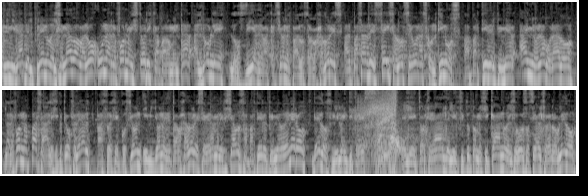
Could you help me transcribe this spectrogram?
Unanimidad, el Pleno del Senado avaló una reforma histórica para aumentar al doble los días de vacaciones para los trabajadores al pasar de 6 a 12 horas continuos. A partir del primer año laborado, la reforma pasa al Ejecutivo Federal para su ejecución y millones de trabajadores se verán beneficiados a partir del primero de enero de 2023. El director general del Instituto Mexicano del Seguro Social, Zoé Robledo,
